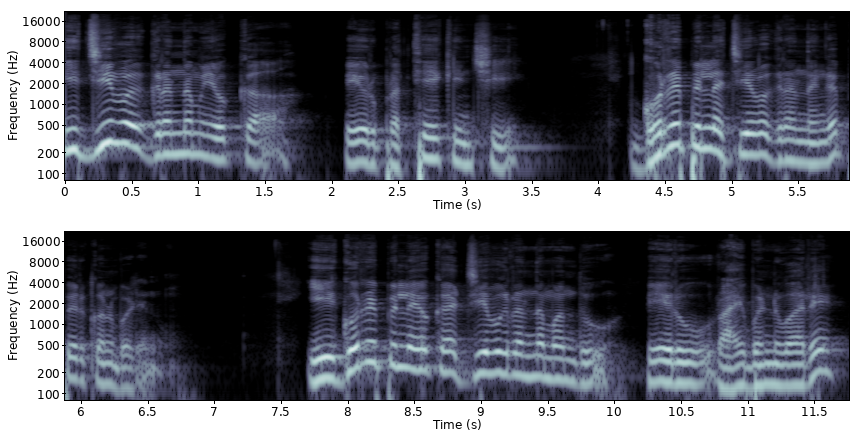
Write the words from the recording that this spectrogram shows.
ఈ జీవ గ్రంథం యొక్క పేరు ప్రత్యేకించి గొర్రెపిల్ల జీవ గ్రంథంగా పేర్కొనబడింది ఈ గొర్రెపిల్ల యొక్క జీవ గ్రంథమందు పేరు రాయబడిన వారే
